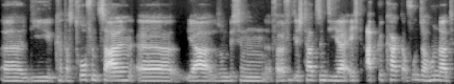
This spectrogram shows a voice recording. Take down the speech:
äh, die Katastrophenzahlen äh, ja so ein bisschen veröffentlicht hat, sind die ja echt abgekackt auf unter 100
